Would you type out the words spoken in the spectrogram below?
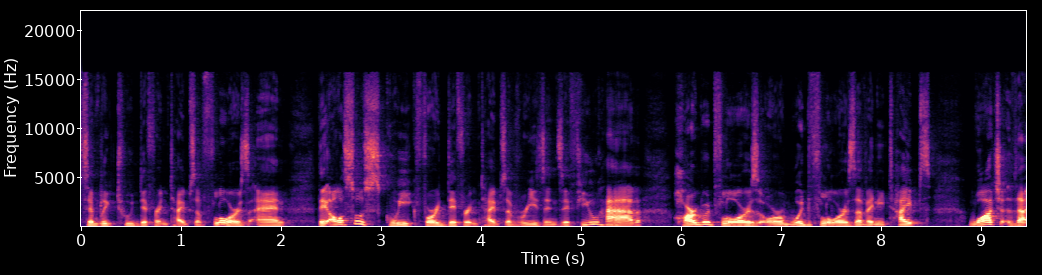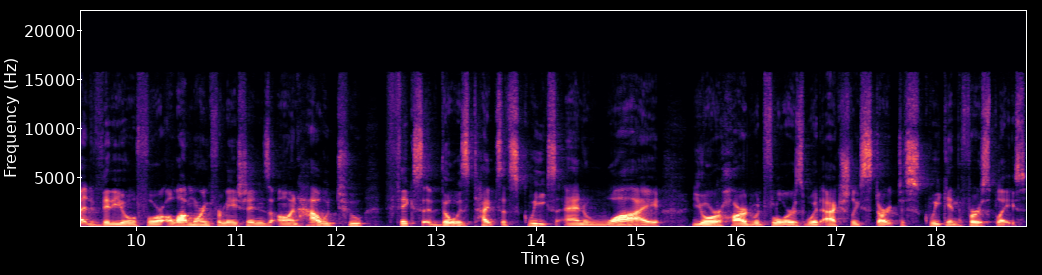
simply two different types of floors and they also squeak for different types of reasons. If you have hardwood floors or wood floors of any types, watch that video for a lot more information on how to fix those types of squeaks and why your hardwood floors would actually start to squeak in the first place.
